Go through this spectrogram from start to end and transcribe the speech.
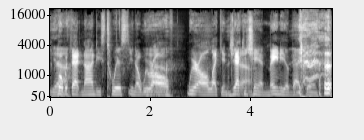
Yeah. But with that '90s twist, you know, we were all we were all like in Jackie Chan mania back then.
